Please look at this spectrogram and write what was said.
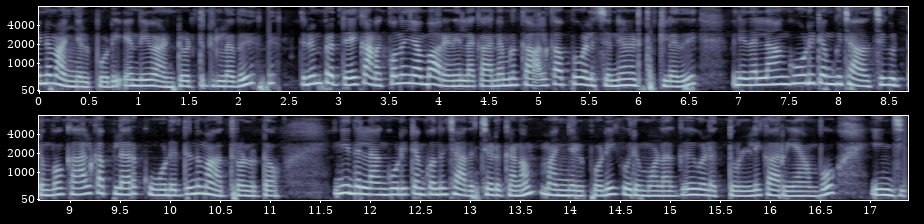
പിന്നെ മഞ്ഞൾപ്പൊടി എന്നിവ വേണ്ടിട്ട് എടുത്തിട്ടുള്ളത്. ഇതിനും പ്രത്യേക കണക്കൊന്നും ഞാൻ പറയണില്ല. കാരണം നമ്മൾ കാൽ കപ്പ് വെളിച്ചെണ്ണയാണ് എടുത്തിട്ടുള്ളത്. പിന്നെ ഇതെല്ലാം കൂടിയിട്ട് നമുക്ക് ചതച്ച് കിട്ടുമ്പോൾ കാൽ കപ്പിലേറെ കൂടരുതെന്ന് മാത്രമേ ഉള്ളൂ കേട്ടോ ഇനി ഇതെല്ലാം കൂടിയിട്ട് നമുക്കൊന്ന് ചതച്ചെടുക്കണം. മഞ്ഞൾപ്പൊടി കുരുമുളക് വെളുത്തുള്ളി കറിയാമ്പൂ ഇഞ്ചി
